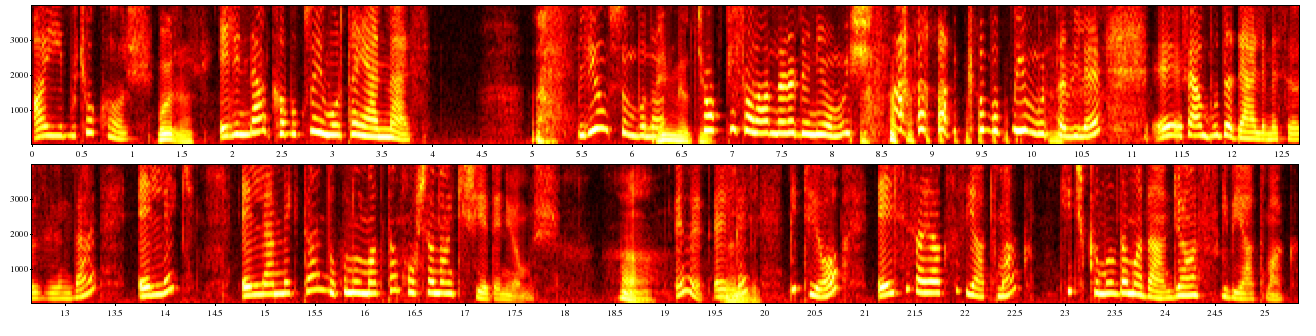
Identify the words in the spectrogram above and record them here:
ay bu çok hoş. Buyurunuz. Elinden kabuklu yumurta yenmez. Biliyor musun bunu? Bilmiyordum. Çok pis olanlara deniyormuş. kabuklu yumurta bile. E, efendim bu da derleme sözlüğünden. Ellek, ellenmekten, dokunulmaktan hoşlanan kişiye deniyormuş. Ha. Evet, ellek. Ellek. Bitiyor. Elsiz ayaksız yatmak, hiç kımıldamadan cansız gibi yatmak.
